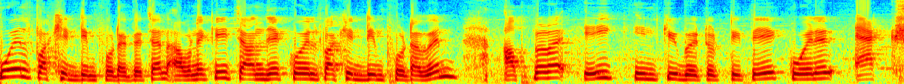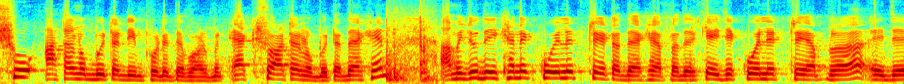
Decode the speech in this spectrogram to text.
কোয়েল পাখির ডিম ফোটাতে চান, অনেকেই চান যে কোয়েল পাখির ডিম ফোটাবেন। আপনারা এই ইনকিউবেটরটিতে কোয়েলের একশো আটানব্বইটা ডিম ফোটাতে পারবেন, একশো আটানব্বইটা। দেখেন, আমি যদি এখানে কোয়েলের ট্রেটা দেখে আপনাদেরকে, এই যে কোয়েলের ট্রে আপনারা, এই যে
